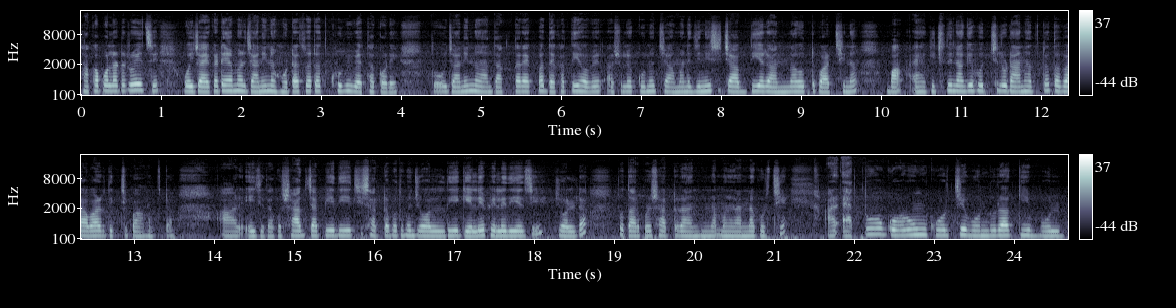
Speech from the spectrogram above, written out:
শাঁকা পলাটা রয়েছে, ওই জায়গাটায় আমার জানি না, হঠাৎ হঠাৎ খুবই ব্যথা করে। তো জানি না, ডাক্তার একবার দেখাতেই হবে। আসলে কোনো চা মানে জিনিসই চাপ দিয়ে রান্না করতে পারছি না। বা কিছুদিন আগে হচ্ছিল ডান হাতটা, তবে আবার দেখছি বাঁ হাতটা। আর এই যে দেখো, শাক চাপিয়ে দিয়েছি। শাকটা প্রথমে জল দিয়ে গেলে ফেলে দিয়েছি জলটা। তো তারপরে শাকটা রান্না মানে রান্না করছি। আর এত গরম করছে বন্ধুরা, কি বলব?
